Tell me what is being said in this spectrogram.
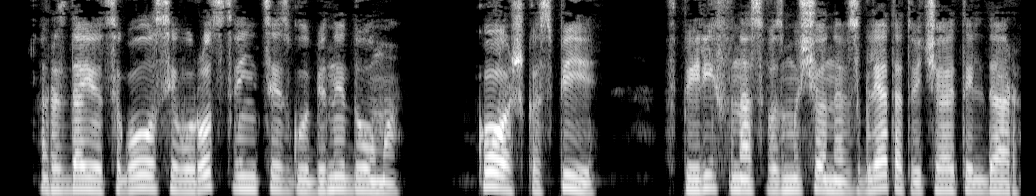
— раздается голос его родственницы из глубины дома. «Кошка, спи!» — вперив в нас возмущенный взгляд, отвечает Ильдар.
